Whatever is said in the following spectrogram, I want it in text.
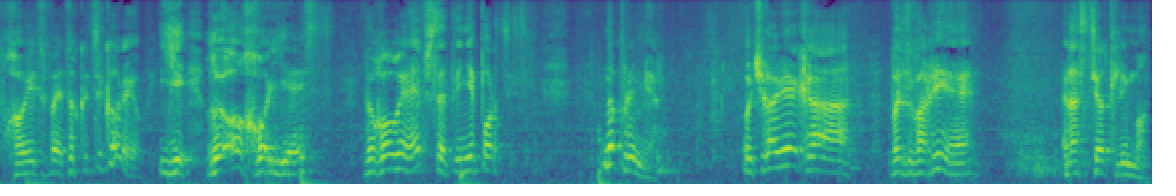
входит в эту категорию. Леохо есть, верорехевсет и не портить. Например, у человека во дворе растет лимон.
